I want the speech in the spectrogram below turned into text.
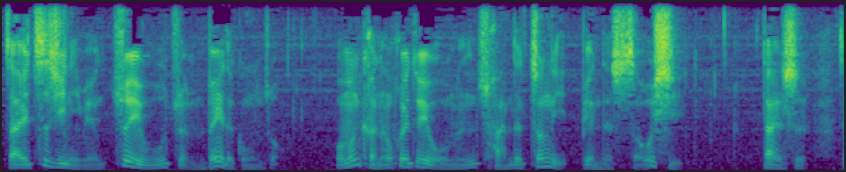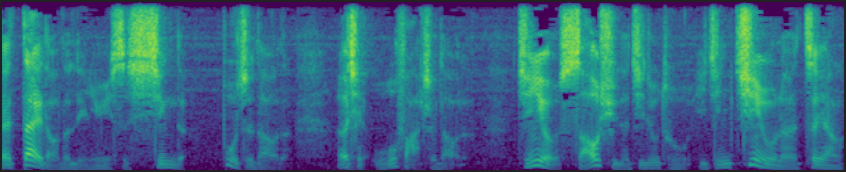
在自己里面最无准备的工作。我们可能会对我们传的真理变得熟悉，但是在带导的领域是新的、不知道的，而且无法知道的。仅有少许的基督徒已经进入了这样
